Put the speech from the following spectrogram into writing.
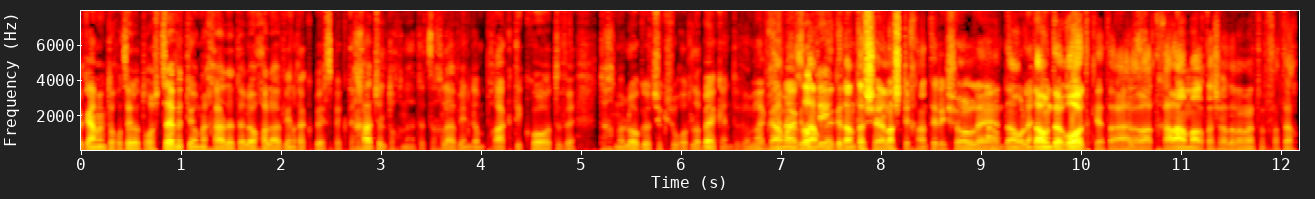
וגם אם אתה רוצה להיות ראש צוות, יום אחד אתה לא יכול להבין רק ב aspect אחד של תוכנה, אתה צריך להבין גם פרקטיקות וטכנולוגיות שקשורות ל backend. ומהבחינה לגמרי, הזאת, הקדם- הקדמת שאלה שתכננתי לשאול. down the road, כי אתה אז- בהתחלה אמרת שאתה באמת מפתח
